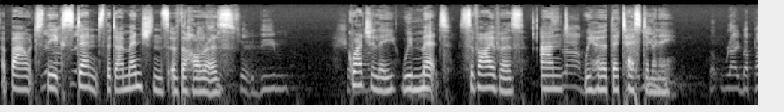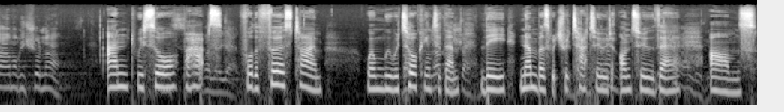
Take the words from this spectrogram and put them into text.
about the extent, the dimensions of the horrors. Gradually, we met survivors, and we heard their testimony. And we saw, perhaps for the first time, when we were talking to them, the numbers which were tattooed onto their arms.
